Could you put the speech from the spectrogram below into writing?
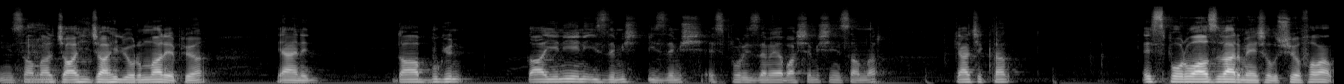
insanlar cahil cahil yorumlar yapıyor. Yani daha bugün daha yeni yeni izlemiş izlemiş esporu izlemeye başlamış insanlar. Gerçekten espor vaazı vermeye çalışıyor falan.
